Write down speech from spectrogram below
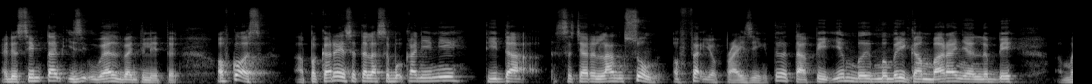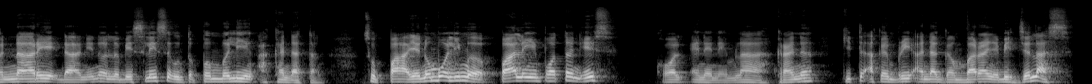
At the same time, is it well ventilated? Of course, perkara yang saya telah sebutkan ini tidak secara langsung affect your pricing. Tetapi ia memberi gambaran yang lebih menarik dan you know, lebih selesa untuk pembeli yang akan datang. So, yang nombor lima, paling important is call NNM lah kerana kita akan beri anda gambaran yang lebih jelas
